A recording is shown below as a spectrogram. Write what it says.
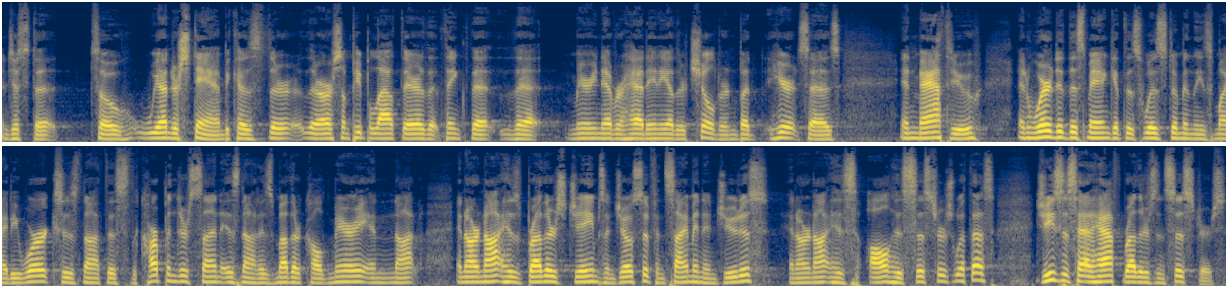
And just to, so we understand, because there there are some people out there that think that that Mary never had any other children. But here it says in Matthew, and where did this man get this wisdom and these mighty works? Is not this the carpenter's son? Is not his mother called Mary, and not and are not his brothers James and Joseph and Simon and Judas? And are not his all his sisters with us? Jesus had half brothers and sisters.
